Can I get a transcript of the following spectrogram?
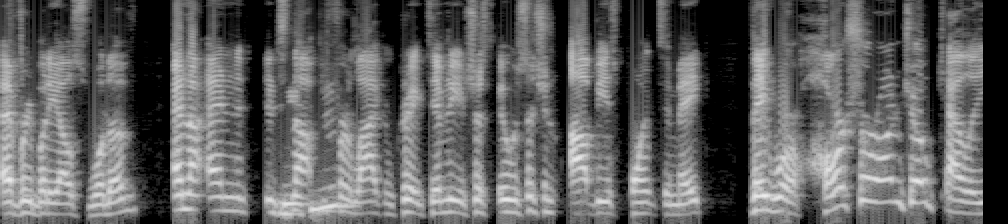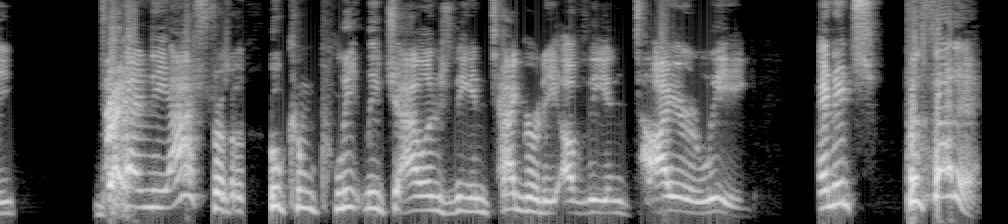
everybody else would have, and and it's mm-hmm. not for lack of creativity. It's just it was such an obvious point to make. They were harsher on Joe Kelly right. than the Astros, who completely challenged the integrity of the entire league, and it's pathetic.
